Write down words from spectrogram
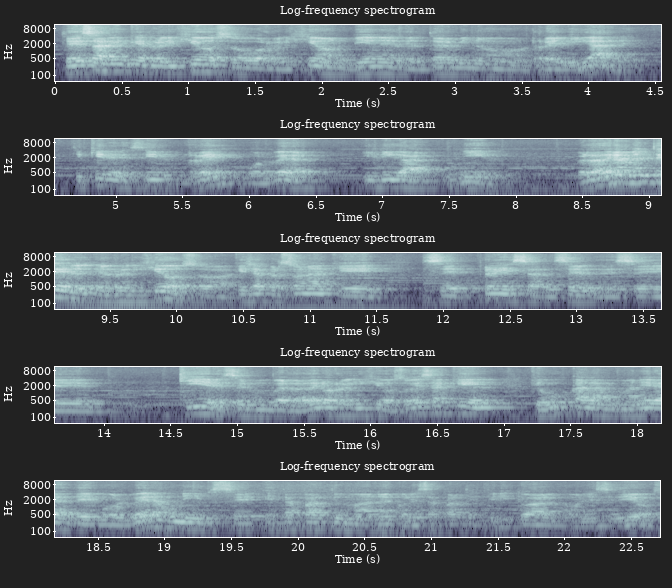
Ustedes saben que religioso o religión viene del término religare, que quiere decir re, volver, y ligar, unir. Verdaderamente el, religioso, aquella persona que se expresa de ser, se, quiere ser un verdadero religioso, es aquel que busca la manera de volver a unirse esta parte humana con esa parte espiritual, con ese Dios.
